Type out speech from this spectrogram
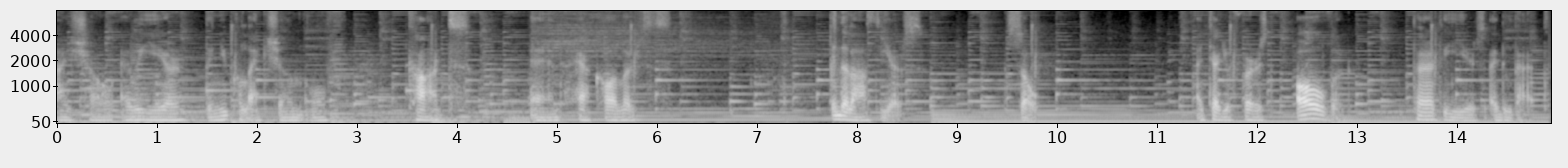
I show every year the new collection of cuts and hair colors in the last years. So I tell you first, over 30 years I do that.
